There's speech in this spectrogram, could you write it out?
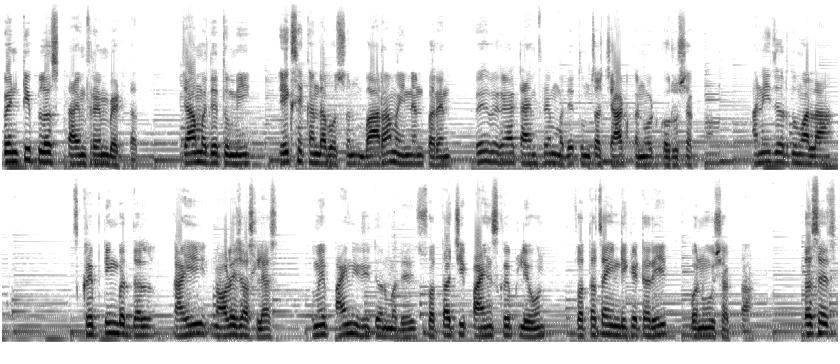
ट्वेंटी प्लस टाईम फ्रेम भेटतात. ज्यामध्ये तुम्ही एक सेकंदापासून बारा महिन्यांपर्यंत वेगवेगळ्या टाईम फ्रेममध्ये तुमचा चार्ट कन्वर्ट करू शकता. आणि जर तुम्हाला स्क्रिप्टिंगबद्दल काही नॉलेज असल्यास तुम्ही पाईन एडिटरमध्ये स्वतःची पाईन स्क्रिप्ट लिहून स्वतःचा इंडिकेटरही बनवू शकता. तसेच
